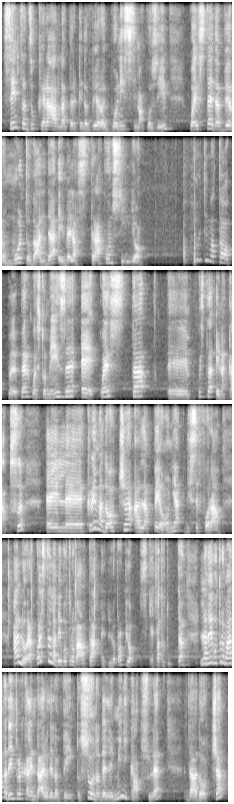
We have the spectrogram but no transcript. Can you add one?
Senza zuccherarla perché davvero è buonissima così questa è davvero molto valida e ve la straconsiglio l'ultimo top per questo mese è questa eh, questa è una caps è il crema doccia alla peonia di Sephora. Allora questa l'avevo trovata eh, l'ho proprio schiacciata tutta l'avevo trovata dentro il calendario dell'avvento. Sono delle mini capsule da doccia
